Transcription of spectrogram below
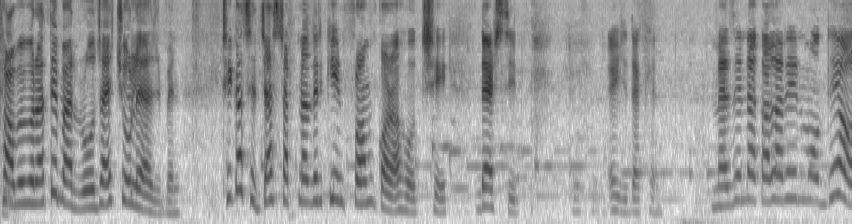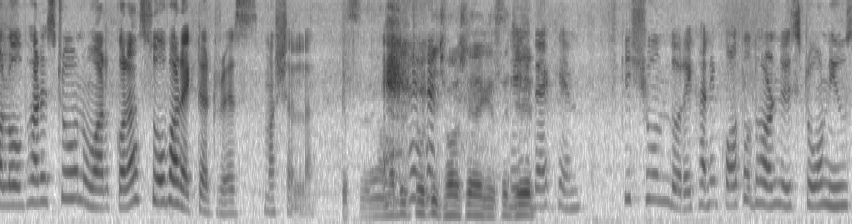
সবে বেড়াতে বা রোজায় চলে আসবেন। ঠিক আছে? জাস্ট আপনাদেরকে ইনফর্ম করা হচ্ছে। দ্যাটস ইট এই যে দেখেন। ম্যাজেন্ডা কালারের মধ্যে অল ওভার স্টোন ওয়ার্ক করা সোভার একটা ড্রেস মার্শাল্লাহ আমাদের চোখই ঝলসে গেছে যে দেখেন কি সুন্দর এখানে কত ধরনের স্টোন ইউজ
